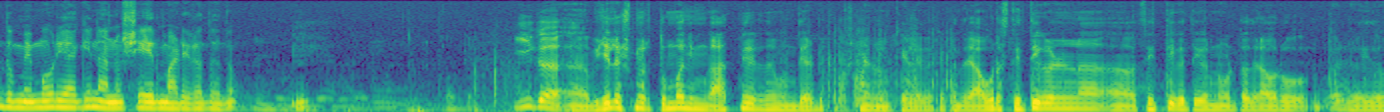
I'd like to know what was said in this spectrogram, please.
ಅದು ಮೆಮೊರಿಯಾಗಿ ನಾನು ಶೇರ್ ಮಾಡಿರೋದು ಅದು. ಈಗ ಆ, ವಿಜಯಲಕ್ಷ್ಮಿ ಅವರು ತುಂಬ ನಿಮ್ಗೆ ಆತ್ಮೀಯರಿಂದ ಎರಡು ಪ್ರಶ್ನೆಗಳನ್ನ ಕೇಳಬೇಕು. ಯಾಕಂದರೆ ಅವರ ಸ್ಥಿತಿಗಳನ್ನ ಸ್ಥಿತಿಗತಿಯನ್ನು ನೋಡ್ತಾ ಅವರು ಇದು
